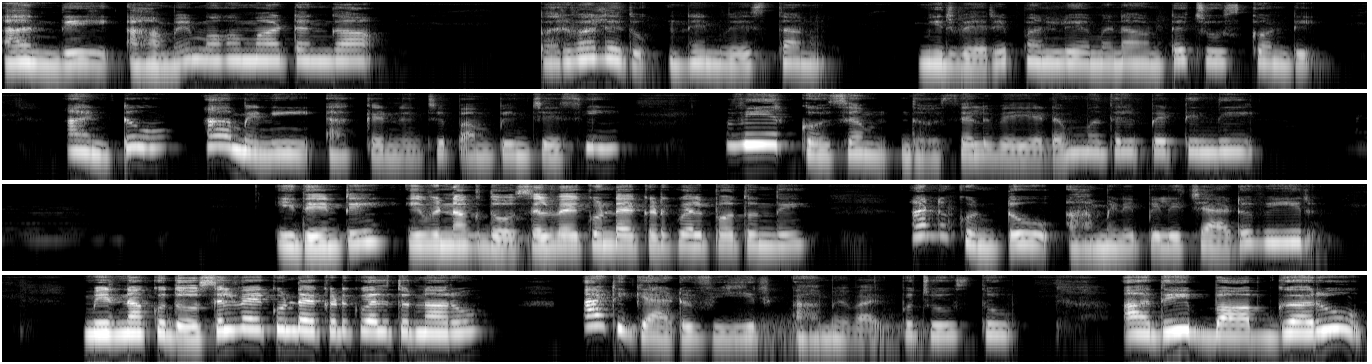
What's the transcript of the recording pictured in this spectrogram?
అంది ఆమె మొహమాటంగా. పర్వాలేదు నేను వేస్తాను మీరు వేరే పనులు ఏమైనా ఉంటే చూసుకోండి అంటూ ఆమెని అక్కడి నుంచి పంపించేసి వీర్ కోసం దోశలు వేయడం మొదలుపెట్టింది. ఇదేంటి? ఇవి నాకు దోశలు వేయకుండా ఎక్కడికి వెళ్ళిపోతుంది? అనుకుంటూ ఆమెని పిలిచాడు వీర్. మీరు నాకు దోశలు వేయకుండా ఎక్కడికి వెళ్తున్నారు? అడిగాడు వీర్ ఆమె వైపు చూస్తూ. అది బాబ్ గారు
